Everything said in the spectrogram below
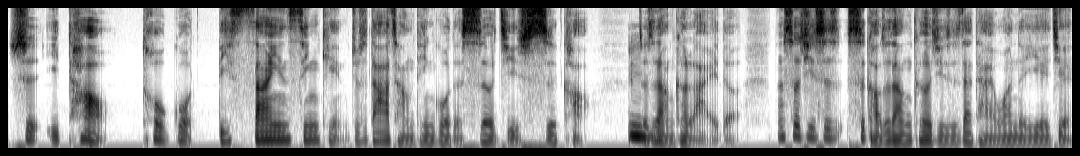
是一套透过 Design Thinking，就是大家常听过的设计思考。这这堂课来的那设计师思考这堂课，其实在台湾的业界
